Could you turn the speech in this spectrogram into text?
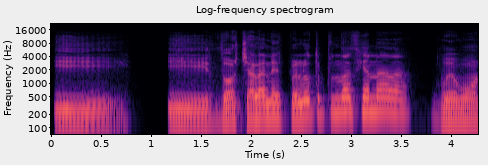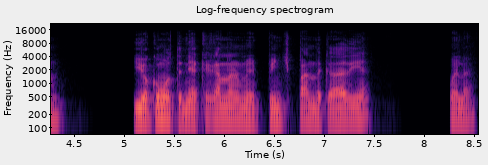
y, y dos chalanes, pero el otro pues no hacía nada, huevón. Y yo como tenía que ganarme el pinche pan de cada día, escuela,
